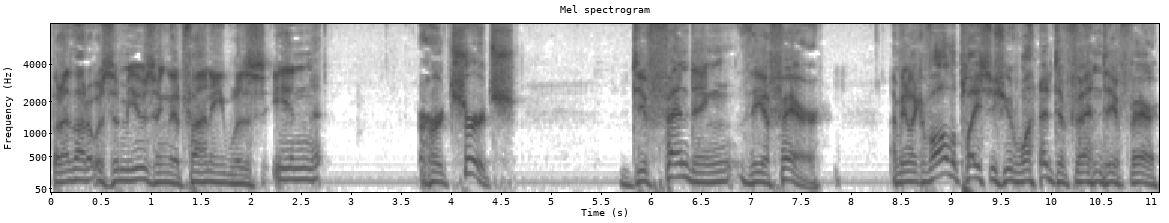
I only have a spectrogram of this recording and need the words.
But I thought it was amusing that Fani was in her church defending the affair. I mean, like of all the places you'd want to defend the affair,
